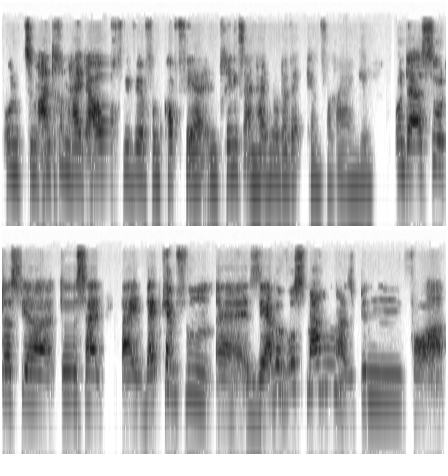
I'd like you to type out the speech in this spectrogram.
Und zum anderen halt auch, wie wir vom Kopf her in Trainingseinheiten oder Wettkämpfe reingehen. Und da ist so, dass wir das halt bei Wettkämpfen äh, sehr bewusst machen. Also ich bin vor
